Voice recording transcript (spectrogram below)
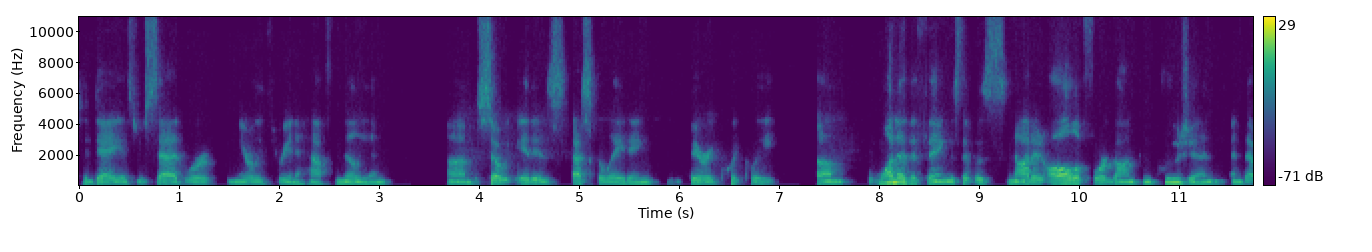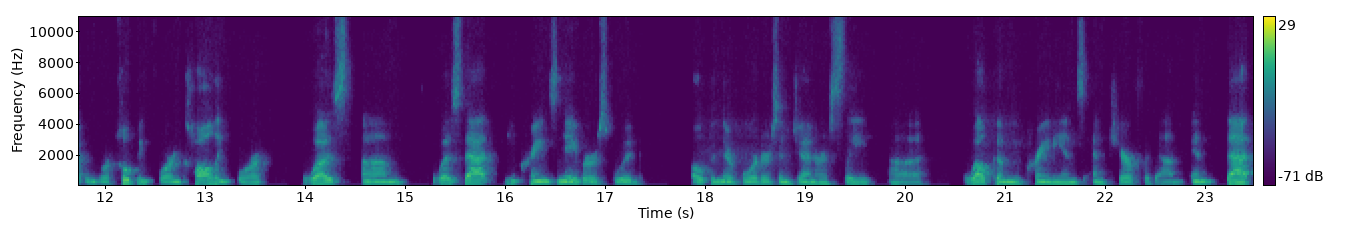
Today, as you said, we're nearly three and a half million. Um, so it is escalating very quickly. Um, one of the things that was not at all a foregone conclusion and that we were hoping for and calling for was, um, was that Ukraine's neighbors would open their borders and generously uh, welcome Ukrainians and care for them. And that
